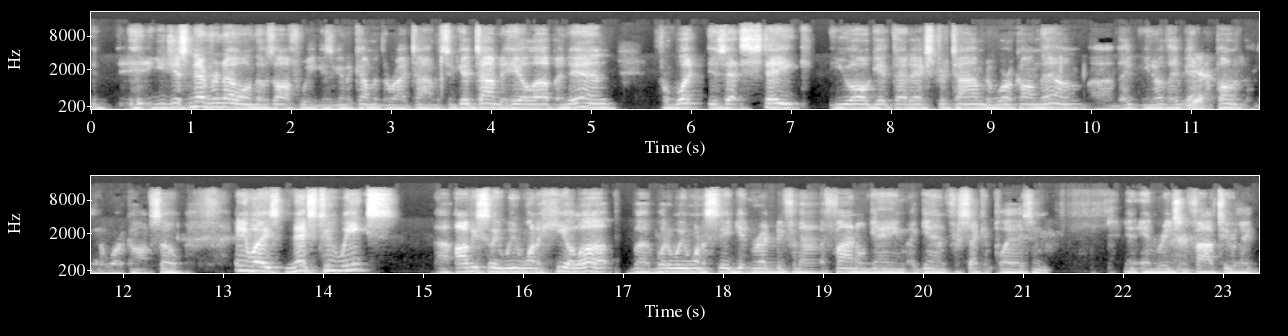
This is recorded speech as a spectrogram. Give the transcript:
it, you just never know on those off week is going to come at the right time. It's a good time to heal up, and then for what is at stake, you all get that extra time to work on them. Uh, they, you know, they've got yeah. an opponent they got to work on. So, anyways, next two weeks, uh, obviously we want to heal up, but what do we want to see getting ready for that final game again for second place in, in, in Region 5 2A?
